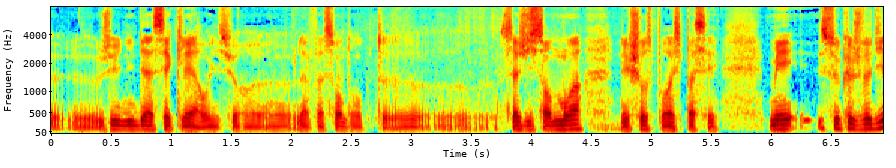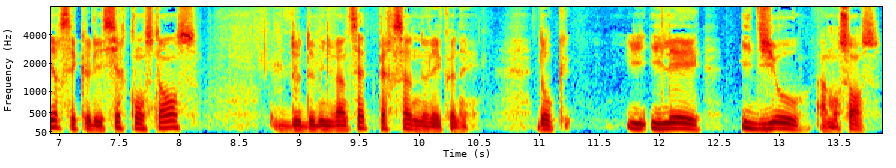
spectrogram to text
Euh, j'ai une idée assez claire, oui, sur euh, la façon dont, euh, s'agissant de moi, les choses pourraient se passer. Mais ce que je veux dire, c'est que les circonstances de 2027, personne ne les connaît. Donc, il est idiot, à mon sens,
